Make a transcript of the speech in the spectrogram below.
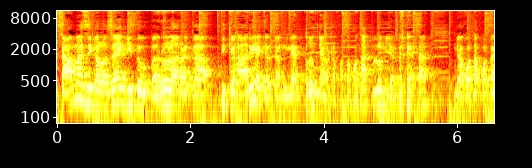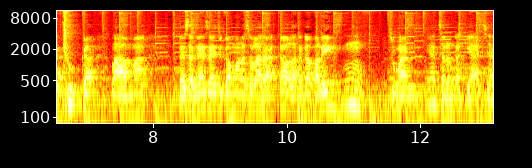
sama sih kalau saya gitu. Baru olahraga tiga hari aja udah ngeliat perutnya udah kotak-kotak belum ya ternyata. Nggak kotak-kotak juga lama dasarnya saya juga malas olahraga olahraga paling hmm, cuman ya jalan kaki aja.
